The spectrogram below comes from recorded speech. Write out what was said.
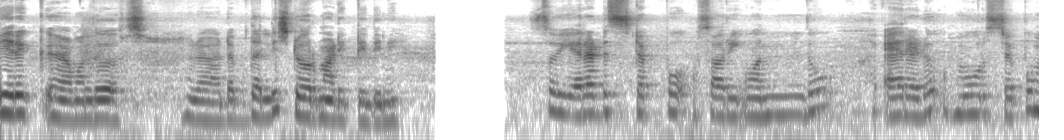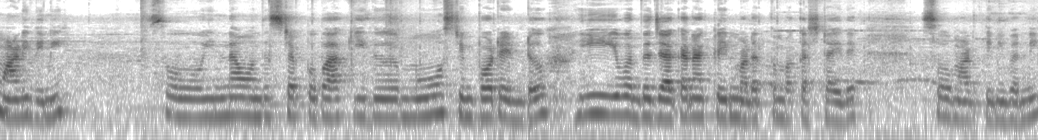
ಬೇರೆ ಒಂದು ಡಬ್ಬದಲ್ಲಿ ಸ್ಟೋರ್ ಮಾಡಿಟ್ಟಿದ್ದೀನಿ. ಸೊ ಎರಡು ಸ್ಟೆಪ್ಪು ಸಾರಿ ಒಂದು, ಎರಡು, ಮೂರು ಸ್ಟೆಪ್ಪು ಮಾಡಿದ್ದೀನಿ. ಸೊ ಇನ್ನೂ ಒಂದು ಸ್ಟೆಪ್ ಬಾಕಿ, ಇದು ಮೋಸ್ಟ್ ಇಂಪಾರ್ಟೆಂಟು ಈ ಒಂದು ಜಾಗನ ಕ್ಲೀನ್ ಮಾಡೋದು ತುಂಬ ಕಷ್ಟ ಇದೆ. ಸೊ ಮಾಡ್ತೀನಿ ಬನ್ನಿ.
